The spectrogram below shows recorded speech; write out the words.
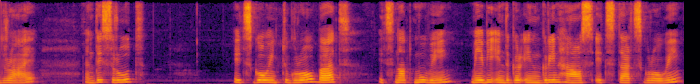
dry. And this root it's going to grow but it's not moving. Maybe in the in greenhouse it starts growing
